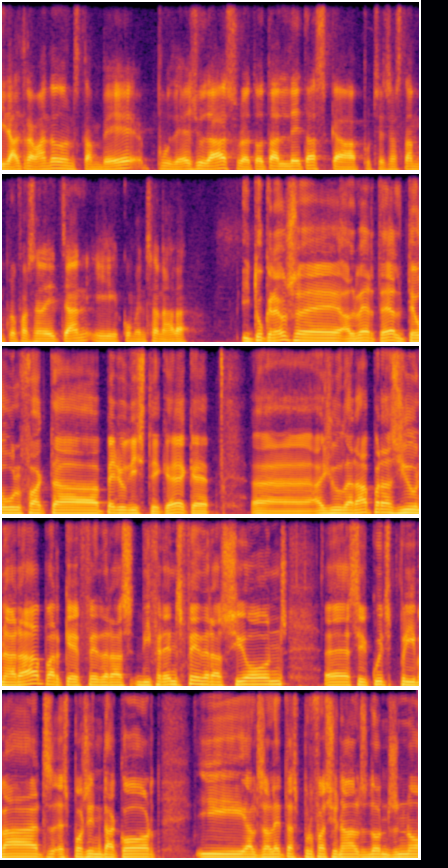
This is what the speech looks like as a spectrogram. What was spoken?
i d'altra banda doncs, també poder ajudar sobretot atletes que potser s'estan professionalitzant i comencen ara. I tu creus, eh, Albert, eh, el teu olfacte periodístic, eh, que eh, ajudarà, pressionarà perquè federa diferents federacions, eh, circuits privats es posin d'acord i els atletes professionals doncs, no,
